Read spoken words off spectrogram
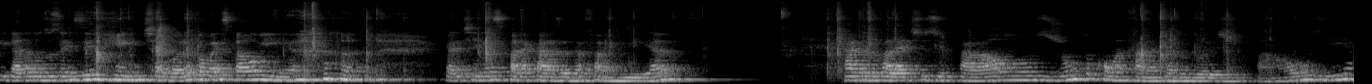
ligada no 220, agora eu estou mais calminha. Cartinhas para a casa da família. Carta do Valete de Paus, junto com a carta do Dois de Paus e a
